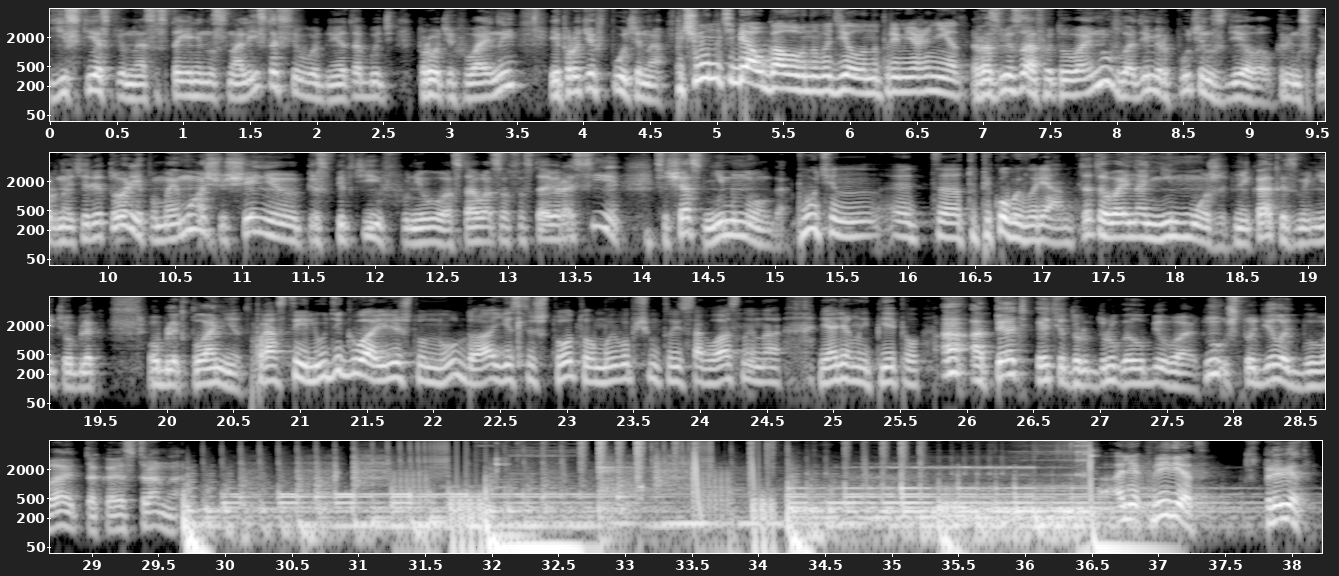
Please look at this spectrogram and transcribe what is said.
естественное состояние националиста сегодня – это быть против войны и против Путина. Почему на тебя уголовного дела, например, нет? Развязав эту войну, Владимир Путин сделал Крым спорной территорией. По моему ощущению, перспектив у него оставаться в составе России сейчас немного. Путин – это тупиковый вариант. Эта война не может никак изменить облик, облик планеты. Простые люди говорили, что ну да, если что, то мы, в общем-то, и согласны на ядерный пепел. А опять эти друг друга убивают. Ну, что делать, бывает такая страна. Олег, привет. Привет.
